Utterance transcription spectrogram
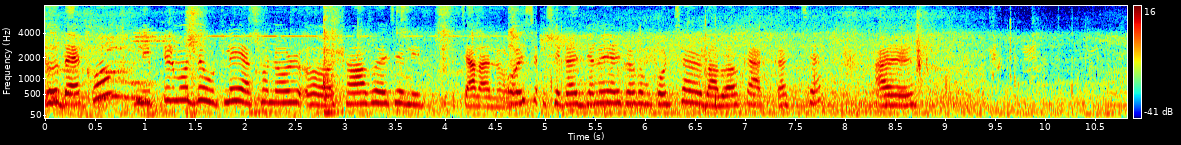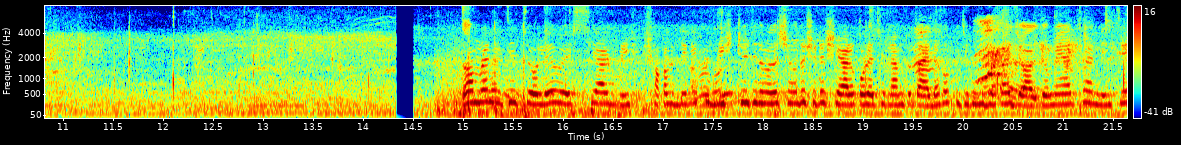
তো দেখো, লিফটের মধ্যে উঠলেই এখন ওর স্বভাব হয়েছে লিফট চালানো। ওই সেটার জন্যই এরকম করছে, আর বাবা ওকে আটকাচ্ছে। আর তো আমরা নিচে চলেও এসেছি, আর বৃষ্টি, সকালের দিকে একটু বৃষ্টি হয়েছে তোমাদের সঙ্গে, সেটা শেয়ার করেছিলাম। তো তাই দেখো, কিছু কিছু জায়গায় জল জমে আছে, আর নিচে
